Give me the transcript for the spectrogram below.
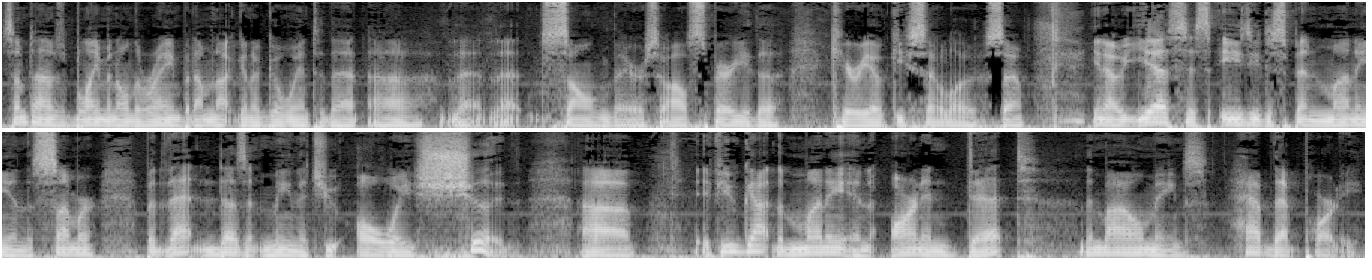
sometimes blame it on the rain. But I'm not going to go into that uh, that that song there, so I'll spare you the karaoke solo. So, you know, yes, it's easy to spend money in the summer, but that doesn't mean that you always should. Uh, if you've got the money and aren't in debt, then by all means, have that party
